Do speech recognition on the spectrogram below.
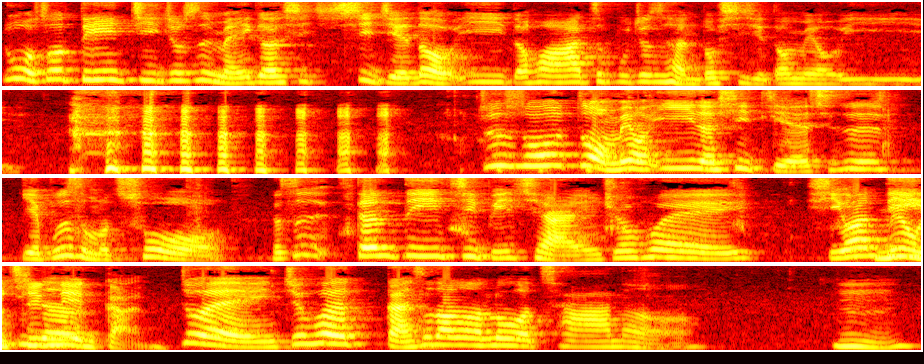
如果说第一季就是每一个细细节都有意义的话，它这部就是很多细节都没有意义。就是说，这种没有意义的细节其实也不是什么错，可是跟第一季比起来，你就会喜欢第一季的，对，你就会感受到那个落差呢。嗯，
